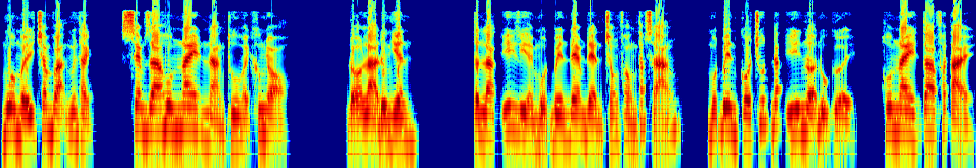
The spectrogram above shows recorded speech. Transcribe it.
mua mấy trăm vạn nguyên thạch, xem ra hôm nay nàng thu hoạch không nhỏ. Đó là đương nhiên. Tần lạc y ghi một bên đem đèn trong phòng thắp sáng, một bên có chút đắc ý nở nụ cười, hôm nay ta phát tải.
